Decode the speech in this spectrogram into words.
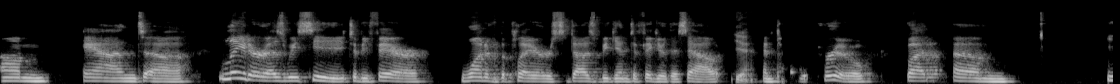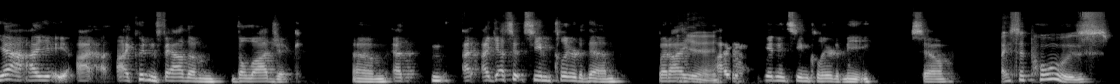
Um, and uh, later, as we see, to be fair, one of the players does begin to figure this out Yeah. and pull it through. But um, yeah, I, I I couldn't fathom the logic. Um, at, I, I guess it seemed clear to them, but I, Yeah. I it didn't seem clear to me. So I suppose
